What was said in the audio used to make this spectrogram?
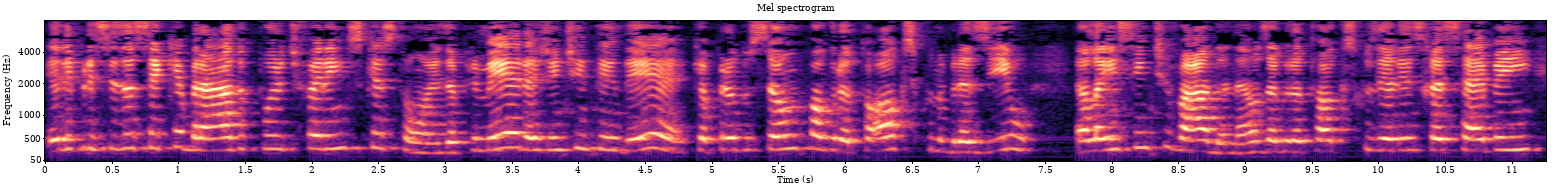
ele precisa ser quebrado por diferentes questões. A primeira é a gente entender que a produção com agrotóxico no Brasil ela é incentivada, né? Os agrotóxicos eles recebem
